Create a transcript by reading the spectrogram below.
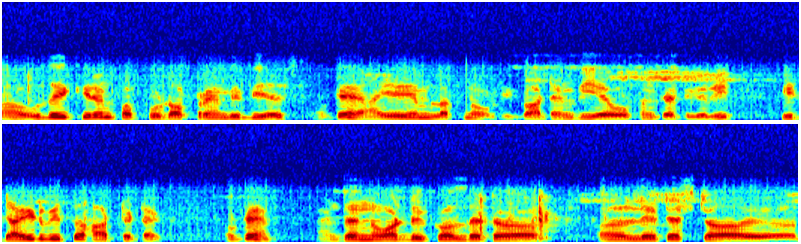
Uday Kiran Pappu, Doctor MBBS, okay, IIM Lucknow, he got MBA open category. He died with a heart attack, okay, and then what do you call that uh, uh, latest uh,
